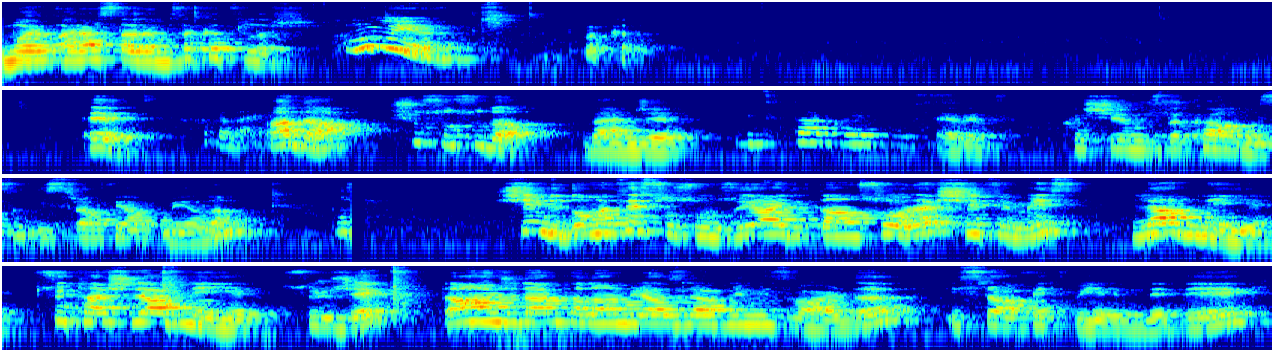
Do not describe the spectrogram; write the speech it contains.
Umarım Aras da aramıza katılır. Umuyorum ki. Bakalım. Evet. Bu kadar. Ada şu sosu da bence Bir tık daha koyabilirsin. Evet. Kaşığımızda kalmasın. israf yapmayalım. Bu- Şimdi domates sosumuzu yaydıktan sonra şefimiz labneyi, sütaş labneyi sürecek. Daha önceden kalan biraz labnemiz vardı. İsraf etmeyelim dedik.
